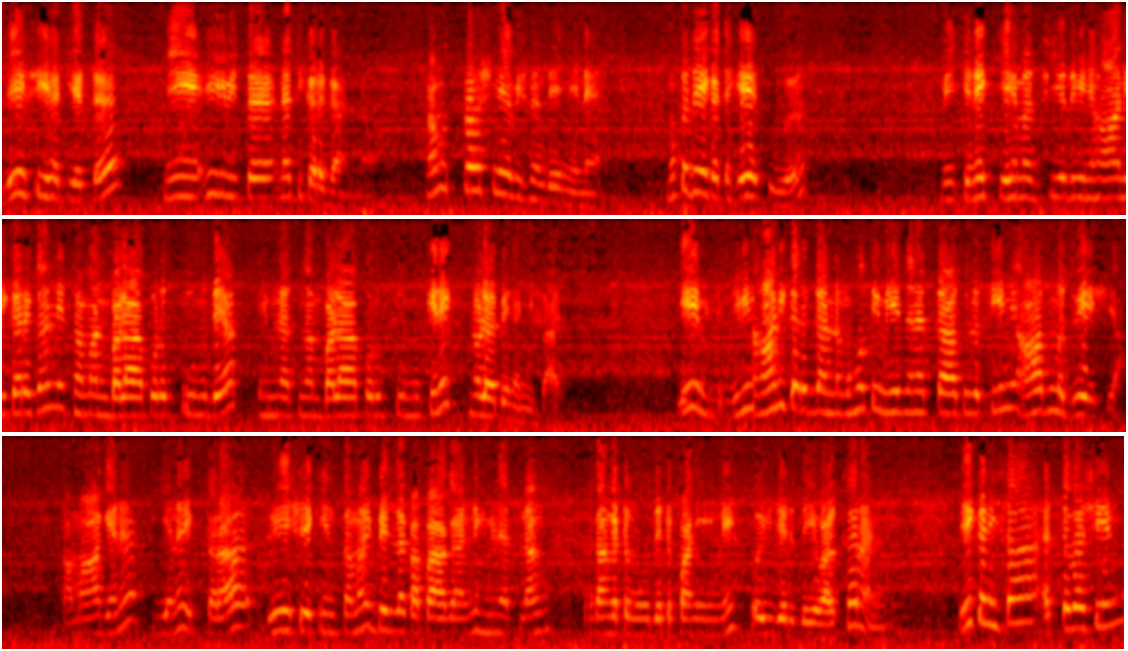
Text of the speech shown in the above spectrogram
ලේසි හැටියට මේ ජීවිත නැති කරගන්නවා. නමුත් ප්‍රශ්නය විසඳෙන්නේ නැහැ. මොකද ඒකට හේතුව මේ කෙනෙක් එහෙම සිය දිවින හානි කරගන්නේ Taman බලාපොරොත්තු වුණු දෙයක් එහෙම නැත්නම් බලාපොරොත්තු වුණු කෙනෙක් නොලැබෙන නිසායි. ඒ දිවින හානි කරගන්න මොහොතේ මේ දැනත්තා තුළ තියෙන ආත්ම ද්වේෂය. තමා ගැන තියෙන එක්තරා ද්වේෂයකින් තමයි බෙල්ල කපාගන්නේ. එහෙම නැත්නම් ළඟට මූදෙට පණින්නේ ওই විදිහට දේවල් කරන්නේ. ඒක නිසා ඇත්ත වශයෙන්ම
